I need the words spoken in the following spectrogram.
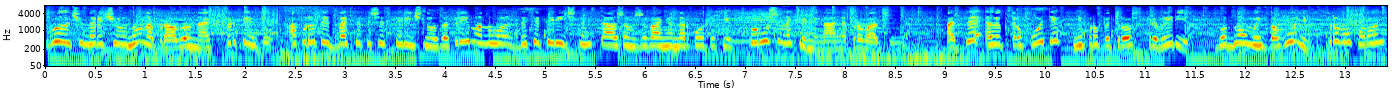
Вилучену речовину направили на експертизу. А проти 26-річного затриманого з 10-річним стажем вживання наркотиків порушене кримінальне провадження. А це електропотяг Дніпропетровськ Кривий Ріг. В одному із вагонів правоохоронці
